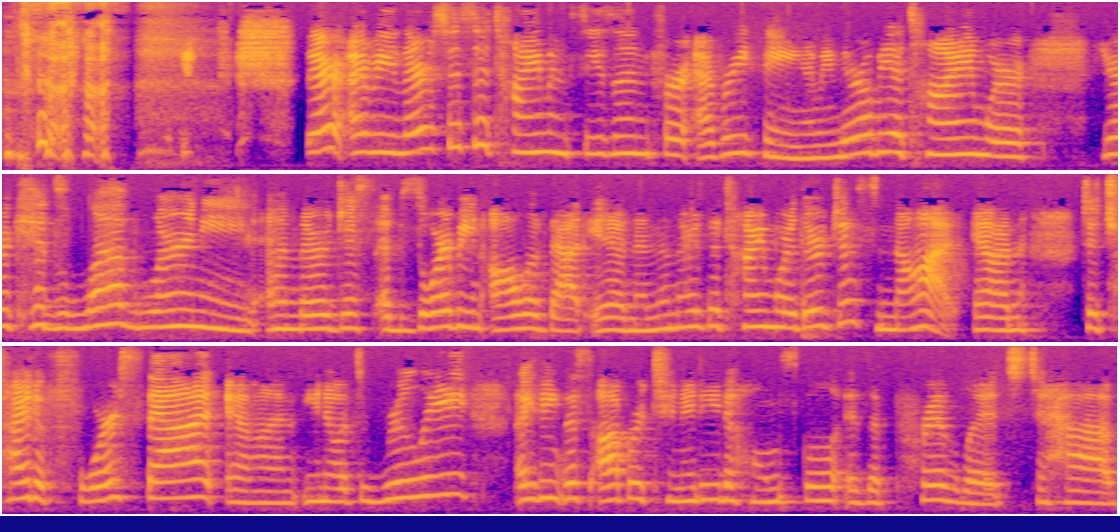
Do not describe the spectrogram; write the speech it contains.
there, I mean, there's just a time and season for everything. I mean, there will be a time where your kids love learning and they're just absorbing all of that in. And then there's a time where they're just not. And to try to force that, and, you know, it's really, I think this opportunity to homeschool is a privilege to have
